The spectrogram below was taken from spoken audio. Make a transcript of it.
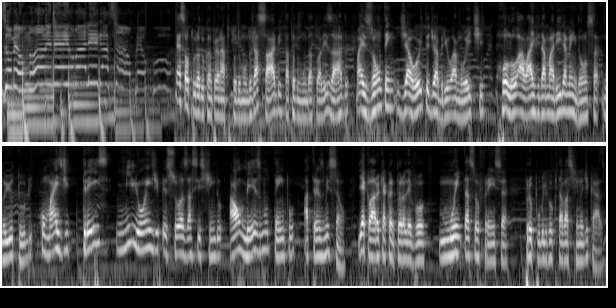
mais o meu nome nenhuma ligação. Preocupa. Nessa altura do campeonato todo mundo já sabe, tá todo mundo atualizado, mas ontem, dia 8 de abril à noite, rolou a live da Marília Mendonça no YouTube, com mais de 3 milhões de pessoas assistindo ao mesmo tempo a transmissão. E é claro que a cantora levou muita sofrência pro público que estava assistindo de casa.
